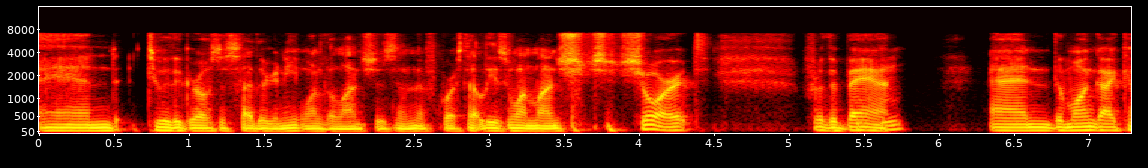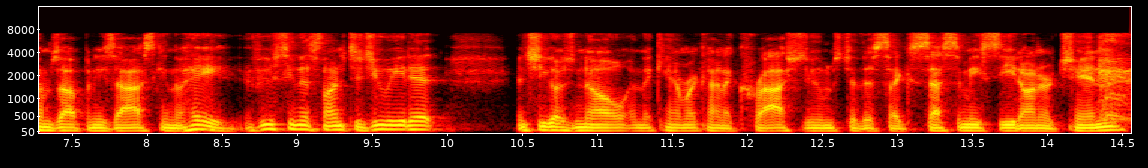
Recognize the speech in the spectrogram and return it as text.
and two of the girls decide they're going to eat one of the lunches, and of course that leaves one lunch short for the band. And the one guy comes up and he's asking them, "Hey, have you seen this lunch? Did you eat it?" And she goes, "No." And the camera kind of crash zooms to this like sesame seed on her chin.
